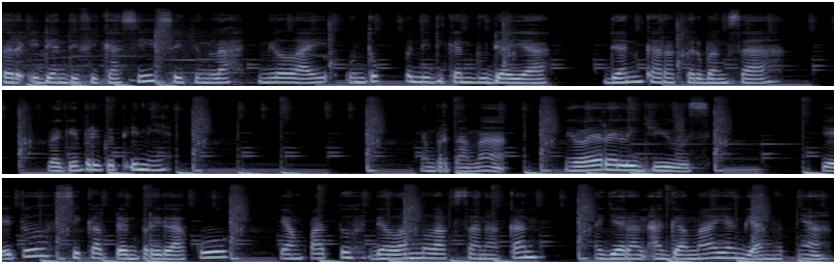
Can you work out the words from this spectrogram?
teridentifikasi sejumlah nilai untuk pendidikan budaya dan karakter bangsa sebagai berikut ini. Yang pertama, nilai religius, yaitu sikap dan perilaku yang patuh dalam melaksanakan ajaran agama yang dianutnya,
